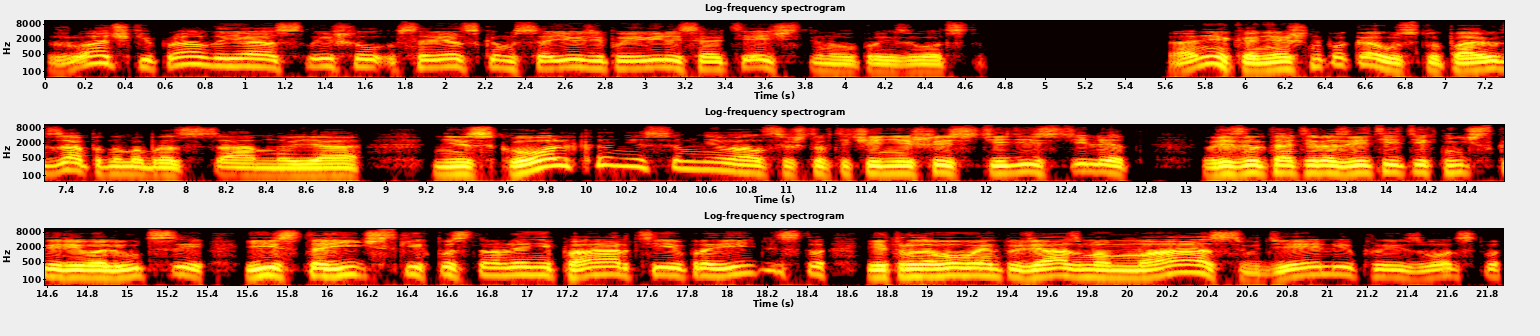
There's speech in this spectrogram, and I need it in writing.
Жвачки, правда, я слышал, в Советском Союзе появились отечественного производства. Они, конечно, пока уступают западным образцам, но я нисколько не сомневался, что в течение 60 лет в результате развития технической революции и исторических постановлений партии и правительства и трудового энтузиазма масс в деле производства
